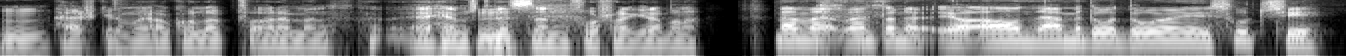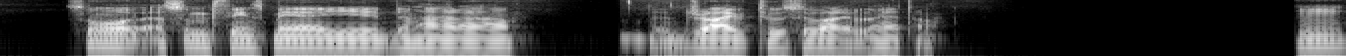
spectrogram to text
Mm. här skulle man ju ha kollat upp före, men jag är hemskt Mm. ledsen, Forsa-grabbarna. Men, men vänta nu, ja, ja nej, men då, då är det Sochi som, som finns med i den här uh, Drive to Survive, vad heter han? Mm.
